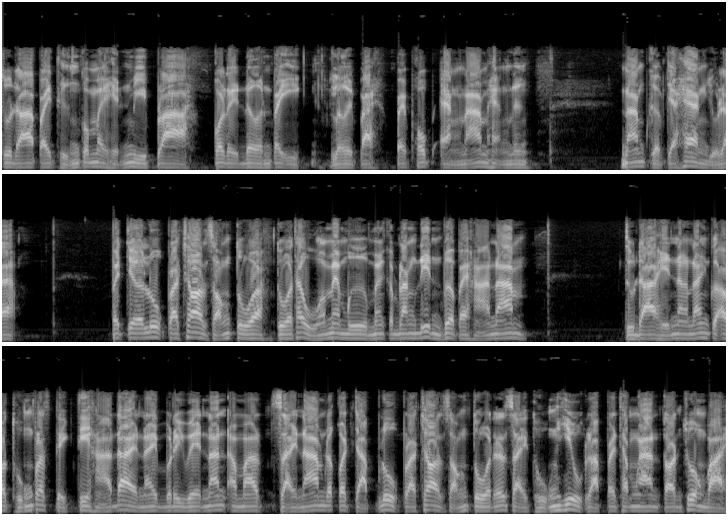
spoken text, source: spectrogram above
สุดาไปถึงก็ไม่เห็นมีปลา ก็เลยเดินไปอีกเลยไป ไปพบแอ่งน้ำแห่งหนึ่ง น้ำเกือบจะแห้งอยู่แล้ว ไปเจอลูกปลาช่อนสองตัว ตัวเท่าหัวแม่มือมันกำลังดิ้นเพื่อไปหาน้ำสุดาเห็นดังนั้นก็เอาถุงพลาสติกที่หาได้ในบริเวณนั้นเอามาใส่น้ำแล้วก็จับลูกปลาช่อนสองตัวนั้นใส่ถุงหิ้วกลับไปทำงานตอนช่วงบ่าย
